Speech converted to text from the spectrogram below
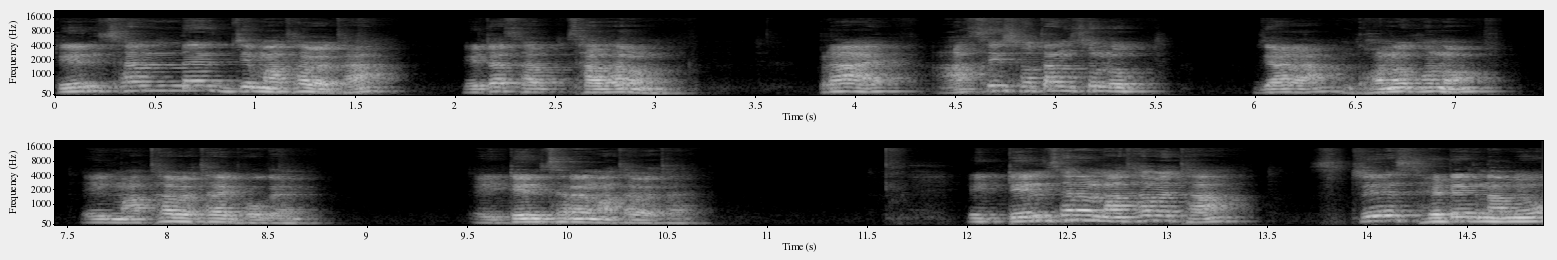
টেনশনের যে মাথা ব্যথা, এটা সাধারণ। প্রায় আশি শতাংশ লোক যারা ঘন ঘন এই মাথা ব্যথায় ভোগেন, এই টেনশনের মাথা ব্যথা। এই টেনশনের মাথা ব্যথা স্ট্রেস হেডেক নামেও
